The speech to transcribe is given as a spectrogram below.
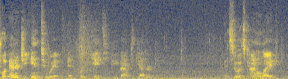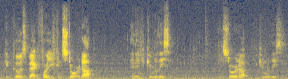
put energy into it and put the ATP back together again. And so it's kind of like it goes back and forth. You can store it up, and then you can release it. You can store it up, you can release it.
